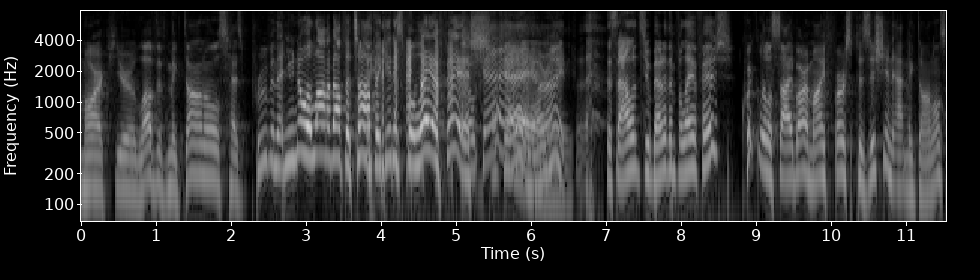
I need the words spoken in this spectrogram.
Mark, your love of McDonald's has proven that you know a lot about the topic. It is filet of fish. Okay, all right. The salads do better than fillet of fish. Quick little sidebar. My first position at McDonald's,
